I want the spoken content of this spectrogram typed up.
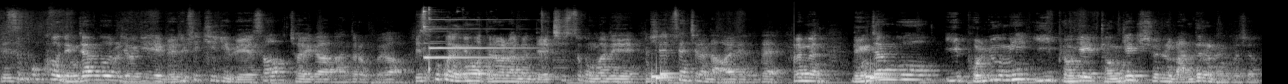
비스포크 냉장고를 여기에 매립시키기 위해서 저희가 만들었고요. 비스포크 냉장고가 들어가려면 내 치수 공간이 10cm는 나와야 되는데 그러면 냉장고 이 볼륨이 이 벽의 경계 기준을 만들어낸 거죠.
